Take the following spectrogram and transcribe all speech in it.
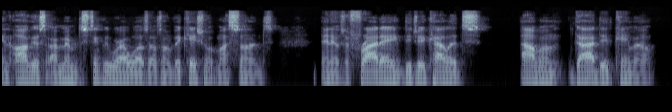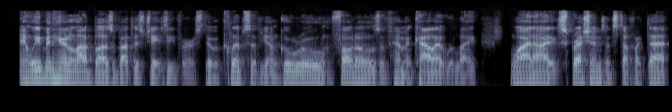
in August, I remember distinctly where I was. I was on vacation with my sons, and it was a Friday. DJ Khaled's album "God Did" came out, and we've been hearing a lot of buzz about this Jay Z verse. There were clips of Young Guru and photos of him and Khaled with like wide-eyed expressions and stuff like that.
